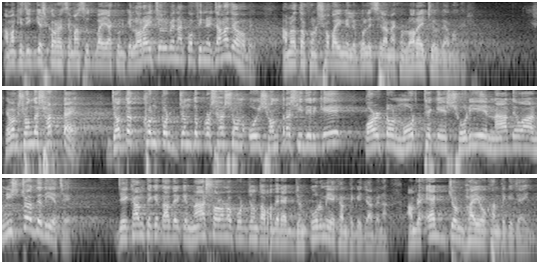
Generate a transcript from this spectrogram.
আমাকে জিজ্ঞেস করা হয়েছে, মাসুদ ভাই, এখন কি লড়াই চলবে না? কফিনের জানাজা হবে? আমরা তখন সবাই মিলে বলেছিলাম, এখন লড়াই চলবে আমাদের। এবং সন্ধ্যা সাতটায় যতক্ষণ পর্যন্ত প্রশাসন ওই সন্ত্রাসীদেরকে পল্টন মোড় থেকে সরিয়ে না দেওয়ার নিশ্চয়তা দিয়েছে, যেখান থেকে তাদেরকে না সরানো পর্যন্ত আমাদের একজন কর্মী এখান থেকে যাবে না। আমরা একজন ভাই ওখান থেকে যাইনি।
